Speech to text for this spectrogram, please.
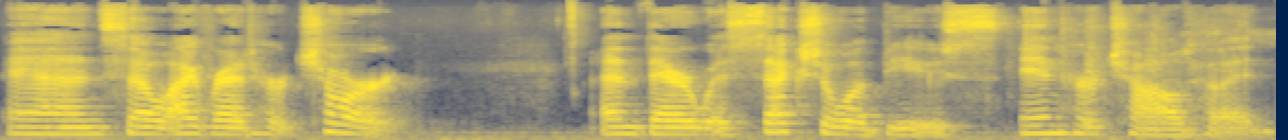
And so I read her chart and there was sexual abuse in her childhood.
